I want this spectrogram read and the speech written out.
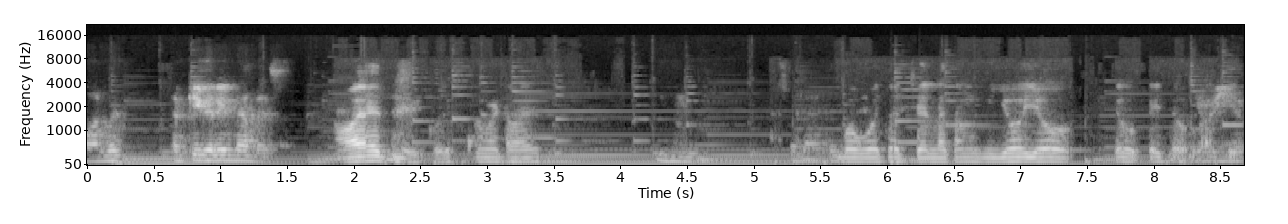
ફોર્મેટ નક્કી કરીને ના બેસો. હોય જ નહીં કોઈ ફોર્મેટ હોય બહુ તો છેલ્લા તમે યો યો એવું કહી દો Yo, yo.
